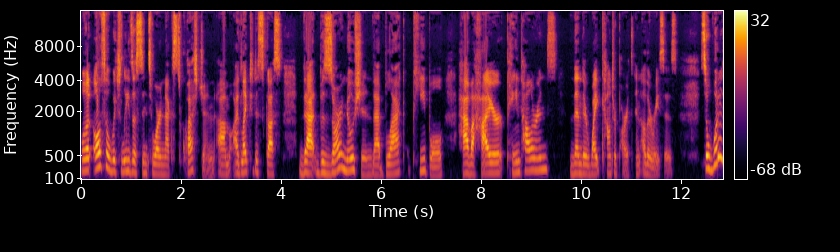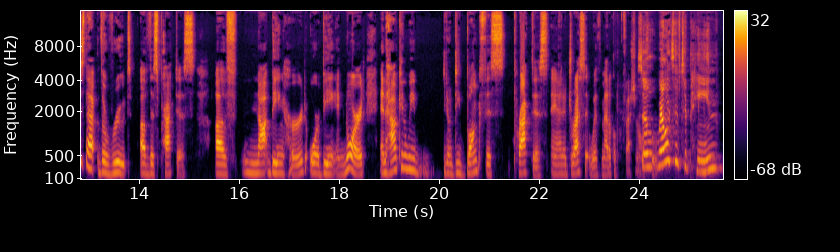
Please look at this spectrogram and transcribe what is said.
Well, it also, which leads us into our next question. Um, I'd like to discuss that bizarre notion that Black people have a higher pain tolerance than their white counterparts in other races. So, what is that the root of this practice of not being heard or being ignored, and how can we, you know, debunk this practice and address it with medical professionals? So, relative to pain,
